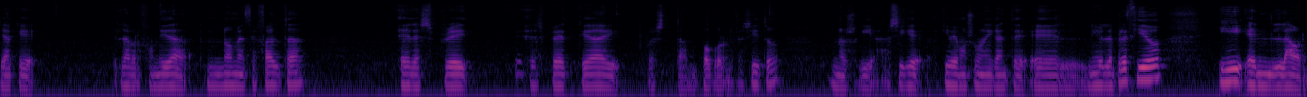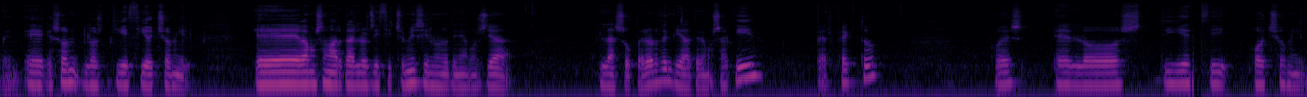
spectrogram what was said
ya que la profundidad no me hace falta. El spread, spread que hay, pues tampoco lo necesito. Nos guía. Así que aquí vemos únicamente el nivel de precio y en la orden, eh, que son los 18.000. Eh, vamos a marcar los 18.000 si no lo teníamos ya la superorden, que ya la tenemos aquí. Perfecto. Pues los 18.000. Nada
